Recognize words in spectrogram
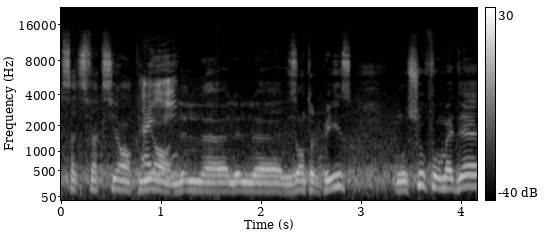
ساتيسفاكسيون كليون. للزونتربريز ونشوفوا مدى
